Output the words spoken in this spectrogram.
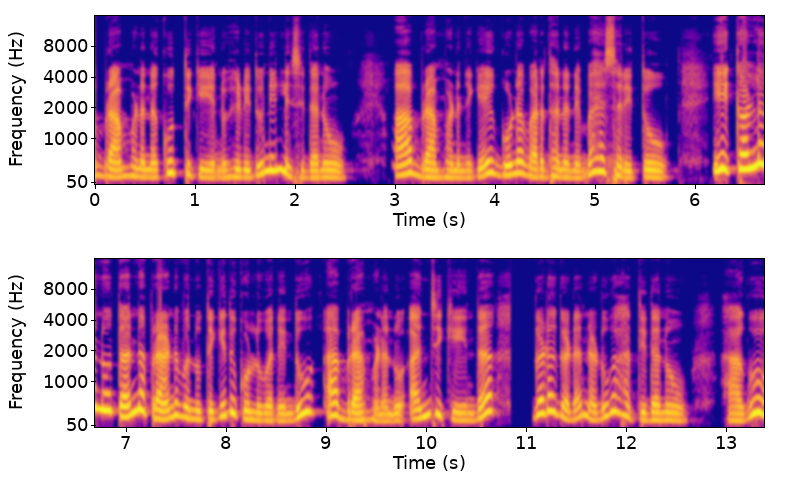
ಬ್ರಾಹ್ಮಣನ ಕುತ್ತಿಗೆಯನ್ನು ಹಿಡಿದು ನಿಲ್ಲಿಸಿದನು. ಆ ಬ್ರಾಹ್ಮಣನಿಗೆ ಗುಣವರ್ಧನನೆಂಬ ಹೆಸರಿತ್ತು. ಈ ಕಳ್ಳನು ತನ್ನ ಪ್ರಾಣವನ್ನು ತೆಗೆದುಕೊಳ್ಳುವನೆಂದು ಆ ಬ್ರಾಹ್ಮಣನು ಅಂಜಿಕೆಯಿಂದ ಗಡಗಡ ನಡುವ ಹತ್ತಿದನು. ಹಾಗೂ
